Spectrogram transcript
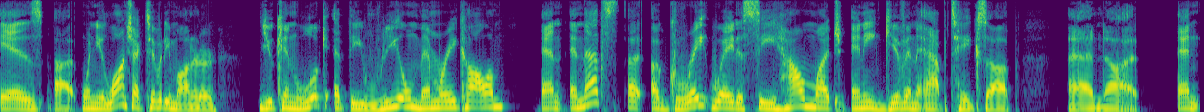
is uh, when you launch Activity Monitor, you can look at the real memory column. And, and that's a, a great way to see how much any given app takes up. And, uh, and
